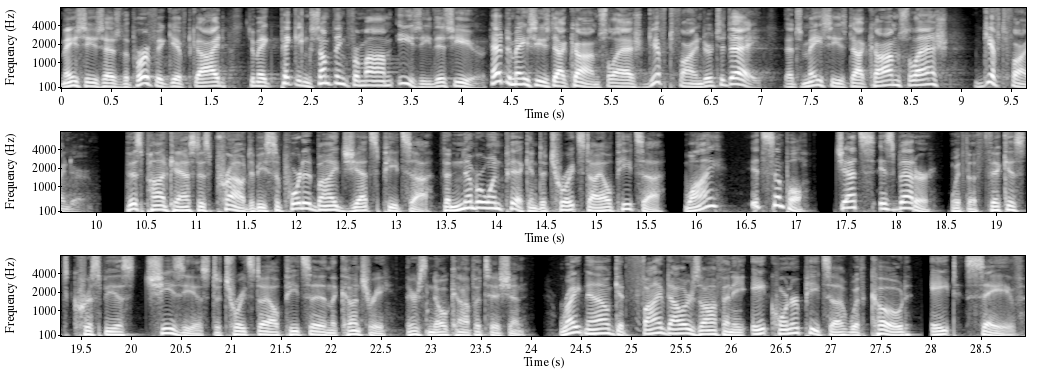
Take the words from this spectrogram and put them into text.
Macy's has the perfect gift guide to make picking something for mom easy this year. Head to Macy's.com slash gift finder today. That's Macy's.com slash gift finder. This podcast is proud to be supported by Jets Pizza, the number one pick in Detroit style pizza. Why? It's simple. Jets is better. With the thickest, crispiest, cheesiest Detroit style pizza in the country, there's no competition. Right now, get $5 off any eight corner pizza with code 8SAVE.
